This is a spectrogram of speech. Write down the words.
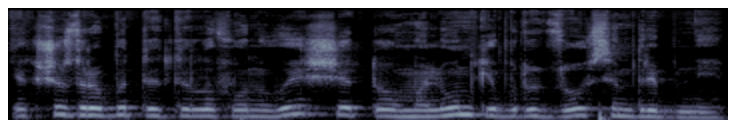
Якщо зробити телефон вище, то малюнки будуть зовсім дрібні.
